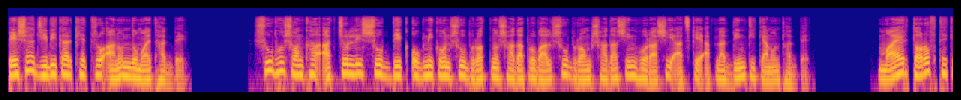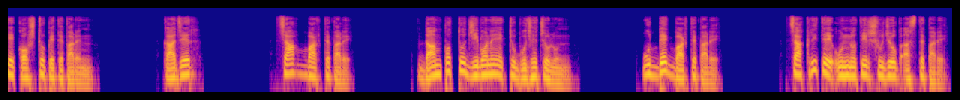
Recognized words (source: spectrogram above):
পেশা জীবিকার ক্ষেত্র আনন্দময় থাকবে। শুভ সংখ্যা আটচল্লিশ, শুভ দিক অগ্নিকোণ, শুভ রত্ন সাদা প্রবাল, শুভ রং সাদা সিংহ রাশি, আজকে আপনার দিনটি কেমন থাকবে? মায়ের তরফ থেকে কষ্ট পেতে পারেন। কাজের চাপ বাড়তে পারে। দাম্পত্য জীবনে একটু বুঝে চলুন। উদ্বেগ বাড়তে পারে। চাকরিতে উন্নতির সুযোগ আসতে পারে।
